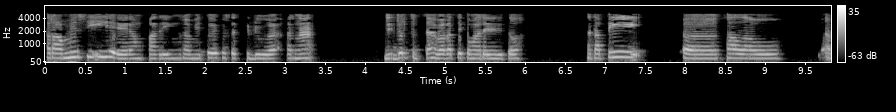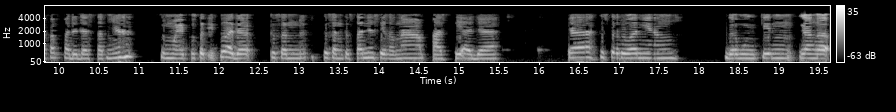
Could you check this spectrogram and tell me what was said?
rame sih iya ya, yang paling rame itu episode kedua karena jujur pecah banget sih kemarin itu. Nah, tapi uh, kalau apa pada dasarnya semua episode itu ada kesan kesan kesannya sih karena pasti ada ya keseruan yang nggak mungkin nggak nggak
